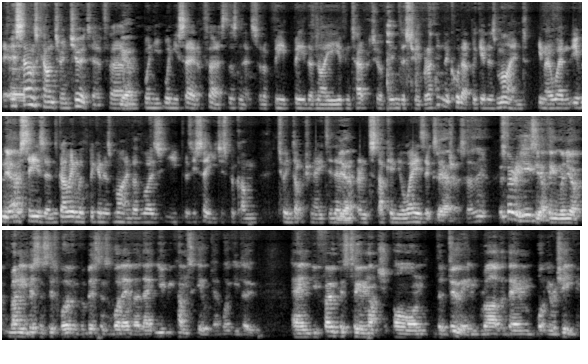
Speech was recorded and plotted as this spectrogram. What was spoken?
It, Uh, it sounds counterintuitive um, Yeah. when you when you say it at first, doesn't it? Sort of be be the naive interpreter of the industry, but I think they call that beginner's mind. You know, when even if Yeah. you're seasoned, go in with beginner's mind. Otherwise, you, as you say, you just become too indoctrinated and, Yeah. and stuck in your ways, etc. So I think It's very easy, I think, when you're running businesses, working for business, whatever, that you become skilled at what you do. And you focus too much on the doing rather than what you're achieving,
